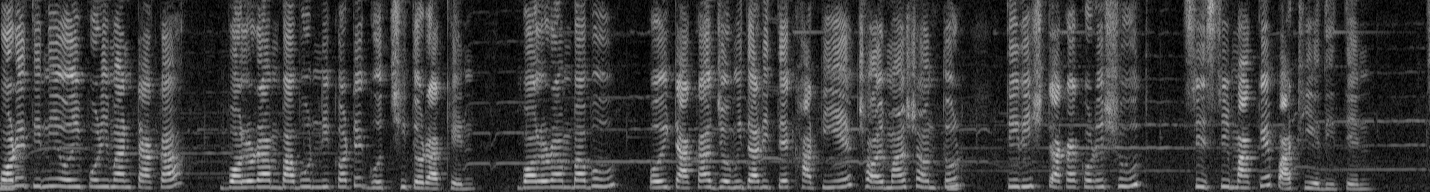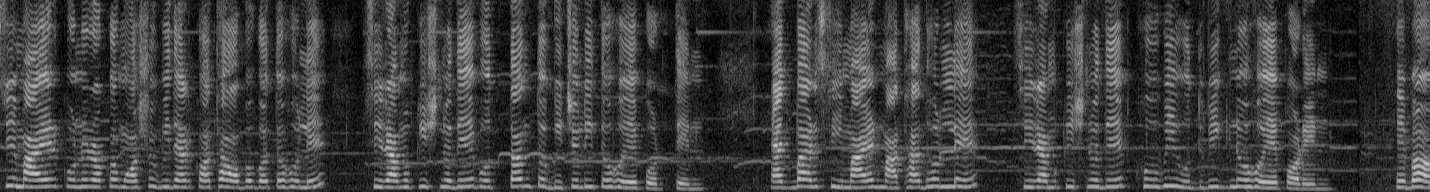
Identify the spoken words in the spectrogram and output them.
পরে তিনি ওই পরিমাণ টাকা বলরাম বাবুর নিকটে গচ্ছিত রাখেন। বলরাম বাবু ওই টাকা জমিদারিতে খাটিয়ে ছয় মাস অন্তর তিরিশ টাকা করে সুদ শ্রী শ্রী মাকে পাঠিয়ে দিতেন। শ্রী মায়ের কোনো রকম অসুবিধার কথা অবগত হলে শ্রীরামকৃষ্ণদেব অত্যন্ত বিচলিত হয়ে পড়তেন। একবার শ্রী মায়ের মাথা ধরলে শ্রীরামকৃষ্ণদেব খুবই উদ্বিগ্ন হয়ে পড়েন এবং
